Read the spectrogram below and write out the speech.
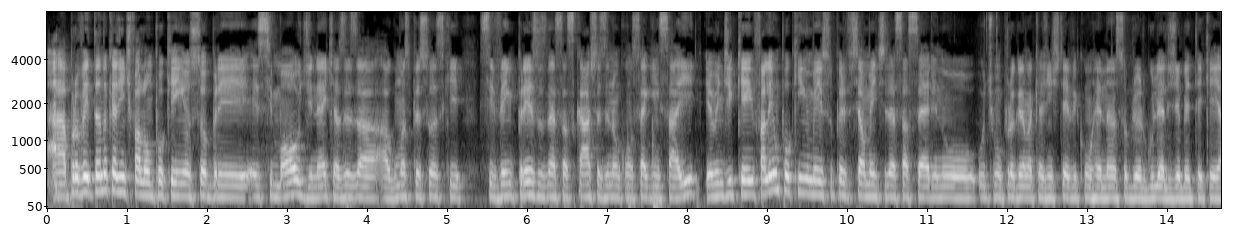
Aproveitando que a gente falou um pouquinho sobre esse molde, né? Que às vezes há algumas pessoas que se veem presos nessas caixas e não conseguem sair. Eu indiquei, falei um pouquinho meio superficialmente dessa série no último programa que a gente teve com o Renan sobre orgulho LGBTQIA.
